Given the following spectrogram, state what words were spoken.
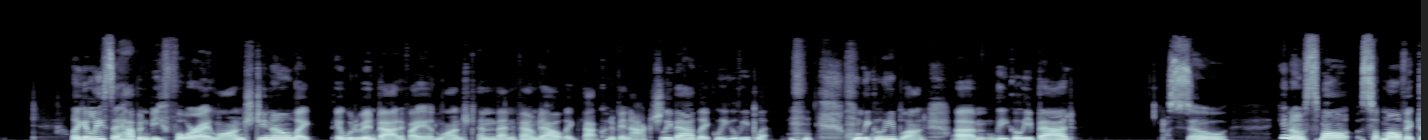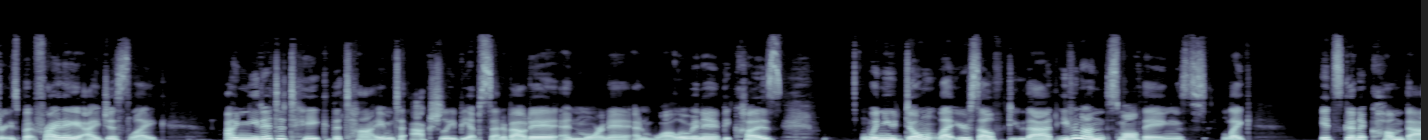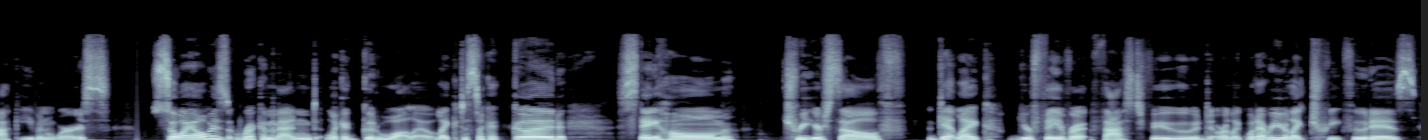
like at least it happened before I launched, you know? Like it would have been bad if I had launched and then found out. Like that could have been actually bad, like legally bl- legally blonde. Um legally bad. So you know, small small victories. But Friday, I just like I needed to take the time to actually be upset about it and mourn it and wallow in it because when you don't let yourself do that, even on small things, like it's gonna come back even worse. So I always recommend like a good wallow, like just like a good stay home, treat yourself, get like your favorite fast food or like whatever your like treat food is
